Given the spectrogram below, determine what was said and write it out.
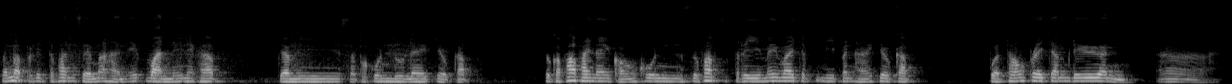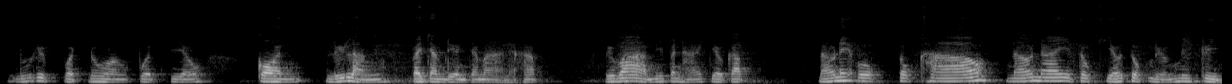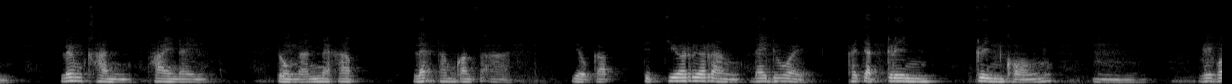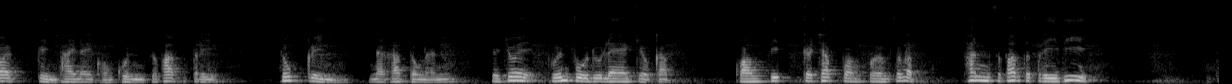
สำหรับผลิตภัณฑ์เสริมอาหาร X1 นี้นะครับ จะมีสรรพคุณดูแลเกี่ยวกับสุขภาพภายในของคุณสุภาพสตรีไม่ว่าจะมีปัญหาเกี่ยวกับปวดท้องประจำเดือนอรู้สึกปวดน่วง ปวดเสียวก่อนหรือหลังประจำเดือนจะมานะครับ หรือว่ามีปัญหาเกี่ยวกับหนาวในอกตกขาวหนาวในตกเขียวตกเหลืองมีกลิ่น เริ่มคันภายในตรงนั้นนะครับ และทำความสะอาด เกี่ยวกับติดเชื้อเรื้อรังได้ด้วย ขจัดกลิ่นกลิ่นของอเรียกว่ากลิ่นภายในของคุณสุภาพสตรีทุกกลิ่นนะครับ ตรงนั้นจะช่วยฟื้นฟูดูแลเกี่ยวกับความฟิตกระชับความเฟิร์มสำหรับท่านสุภาพสตรีที่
